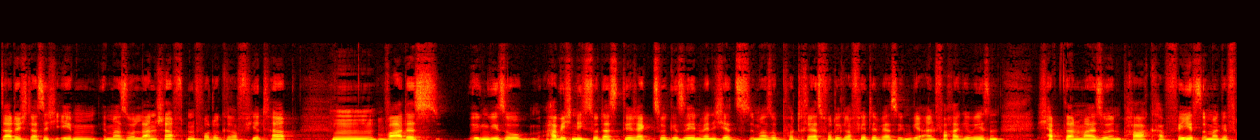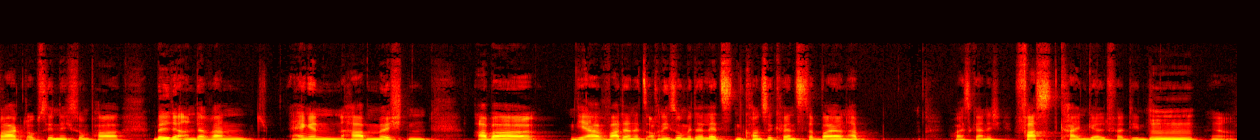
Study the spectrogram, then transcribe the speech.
dadurch, dass ich eben immer so Landschaften fotografiert habe, war das irgendwie so, habe ich nicht so das direkt so gesehen. Wenn ich jetzt immer so Porträts fotografierte, wäre es irgendwie einfacher gewesen. Ich habe dann mal so in ein paar Cafés immer gefragt, ob sie nicht so ein paar Bilder an der Wand hängen haben möchten. Aber ja, war dann jetzt auch nicht so mit der letzten Konsequenz dabei und habe, weiß gar nicht, fast kein Geld verdient. Ja.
